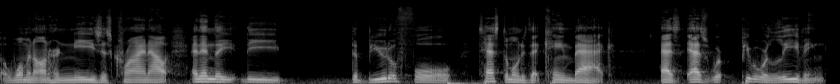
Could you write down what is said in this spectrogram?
a woman on her knees just crying out, and then the the the beautiful testimonies that came back as as we're, people were leaving,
